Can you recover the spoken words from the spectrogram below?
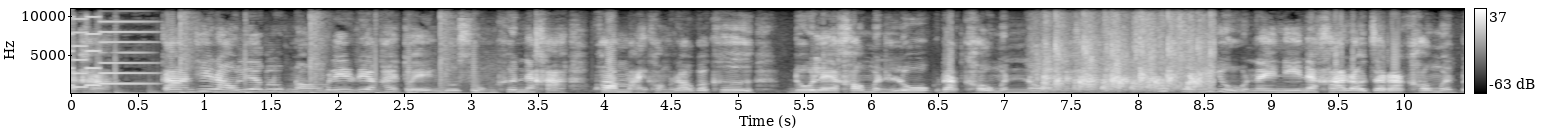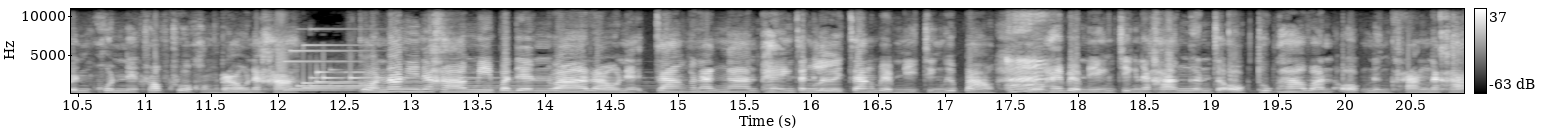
นะคะ การที่เราเรียกลูกน้องไม่ได้เรียกให้ตัวเองดูสูงขึ้นนะคะ ความหมายของเราก็คือ ดูแลเขาเหมือนลูกรักเขาเหมือนน้องนะคะ ทุกคนที่อยู่ในนี้นะคะ เราจะรักเขาเหมือนเป็นคนในครอบครัวของเรานะคะ ก่อนหน้านี้นะคะ มีประเด็นว่าเราเนี่ยจ้างพนักงานแพงจังเลยจ้างแบบนี้จริงหรือเปล่า เราให้แบบนี้จริง ๆนะคะ เงินจะออกทุก 5 วันออกหนึ่งครั้งนะคะ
